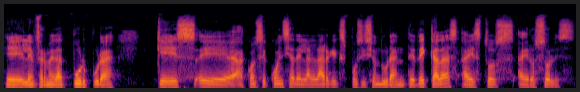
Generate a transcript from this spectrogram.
eh, la enfermedad púrpura que es eh, a consecuencia de la larga exposición durante décadas a estos aerosoles.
